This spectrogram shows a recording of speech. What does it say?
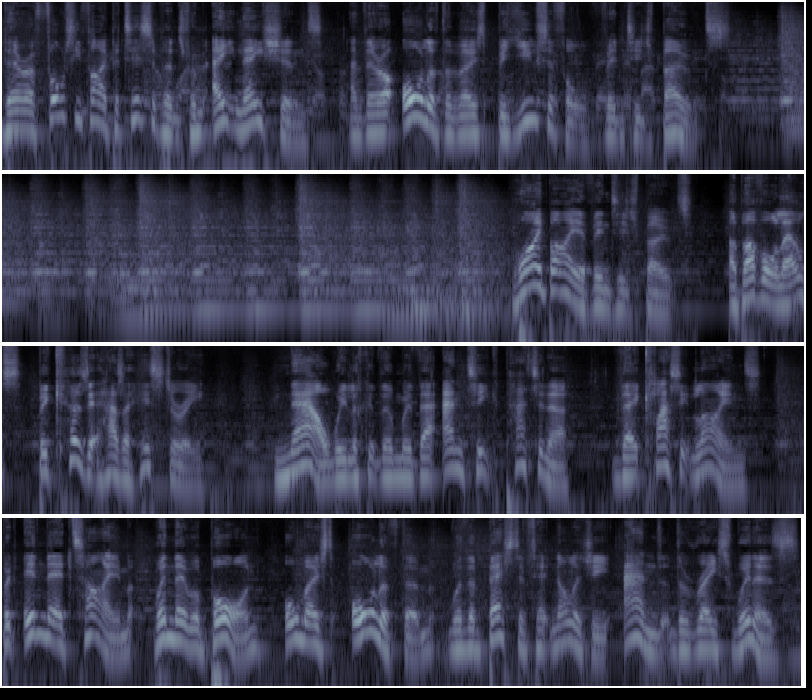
There are 45 participants from 8 nations, and there are all of the most beautiful vintage boats. Why buy a vintage boat? Above all else, because it has a history. Now we look at them with their antique patina their classic lines, but in their time, when they were born, almost all of them were the best of technology and the race winners.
